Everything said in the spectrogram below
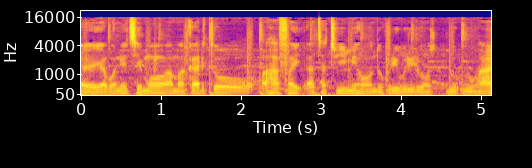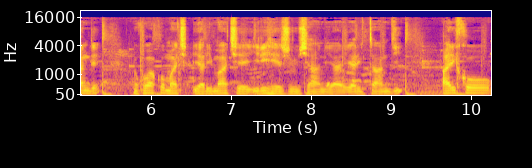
Eh, yabonetsemo amakarito hafi atatu y'imihondo kuri buri ru- ru- ruhande. Ni ukuvuga ko yari match iri hejuru cyane ya- yari tandi ariko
